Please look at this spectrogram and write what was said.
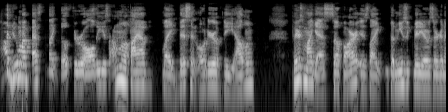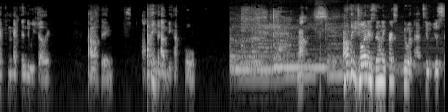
I'll do my best to like go through all these. I don't know if I have like this in order of the album. Here's my guess so far is like the music videos are gonna connect into each other. Kind of thing. I think that'd be kind of cool. I, I don't think Joyner's the only person doing that too. Just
